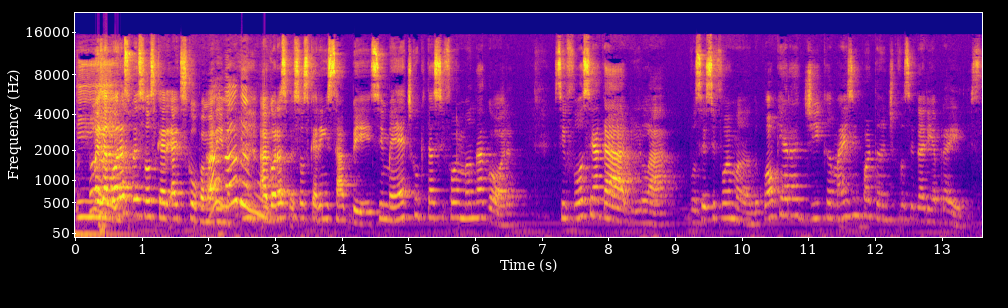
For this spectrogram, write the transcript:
E Mas agora as pessoas querem. Ai, desculpa, Marina. amor. agora as pessoas querem saber esse médico que está se formando agora. Se fosse a Gabi lá, você se formando, qual que era a dica mais importante que você daria para eles?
